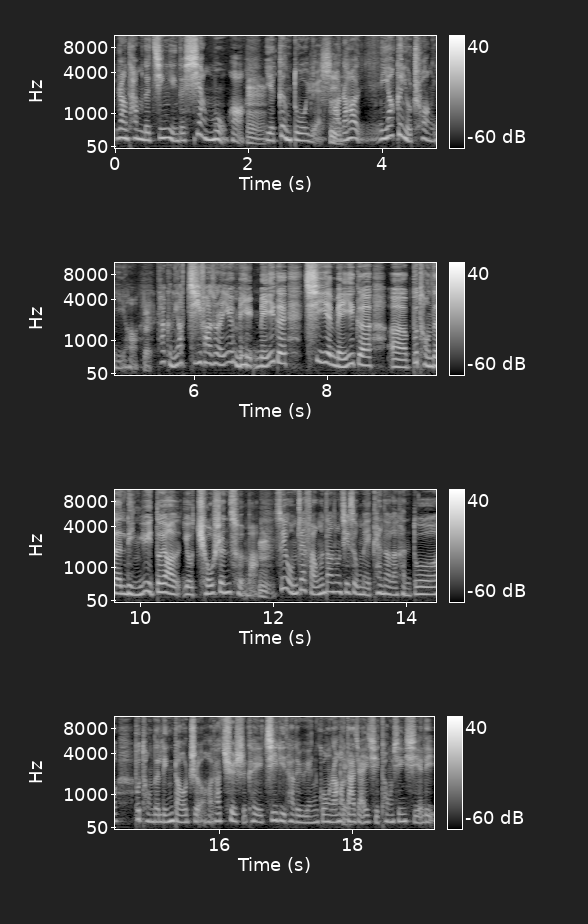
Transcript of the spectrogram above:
让他们的经营的项目哈，嗯，也更多元啊。然后你要更有创意哈，对，他可能要激发出来，因为每每一个企业每一个呃不同的领域都要有求生存嘛。嗯，所以我们在访问当中，其实我们也看到了很多不同的领导者哈，他确实可以激励他的员工，然后大家一起同心协力。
